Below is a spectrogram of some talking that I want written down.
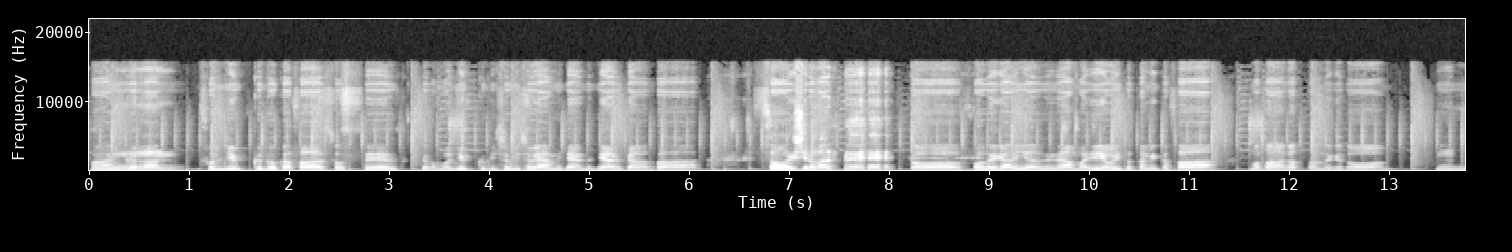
なんか、うんそう、リュックとかさ、背負ってる時とか、もうリュックびしょびしょやんみたいな時あるからさ、そう、れ後ろがね。そう、それが嫌でね、あんまり折りたたみ傘は持たなかったんだけど、うんうんう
